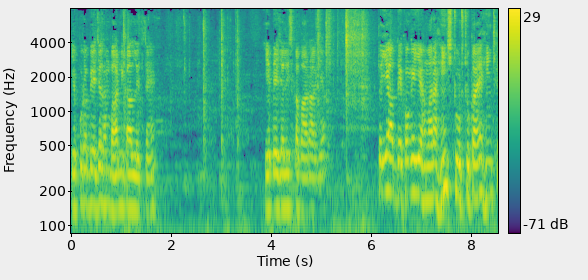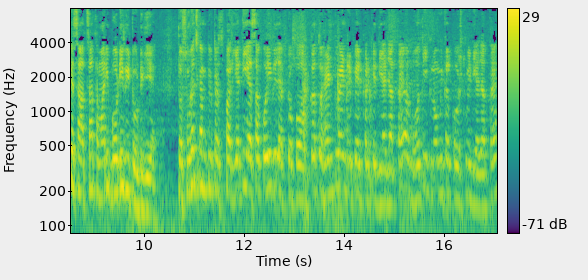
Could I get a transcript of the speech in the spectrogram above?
ये पूरा बेजल हम बाहर निकाल लेते हैं। ये बेजल इसका बाहर आ गया। तो ये आप देखोगे, ये हमारा हिंच टूट चुका है। हिंच के साथ साथ हमारी बॉडी भी टूट गई है। तो सूरज कंप्यूटर्स पर यदि ऐसा कोई भी लैपटॉप हो आपका तो हैंड टू हैंड रिपेयर करके दिया जाता है और बहुत ही इकोनॉमिकल कॉस्ट में दिया जाता है।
